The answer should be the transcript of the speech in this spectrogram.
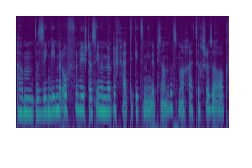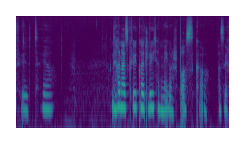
ähm, dass es irgendwie immer offen ist, dass es immer Möglichkeiten gibt, um irgendetwas anderes zu machen, hat sich schon so angefühlt, ja. Und ich habe auch das Gefühl die Leute haben mega Spass gehabt. Also ich,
